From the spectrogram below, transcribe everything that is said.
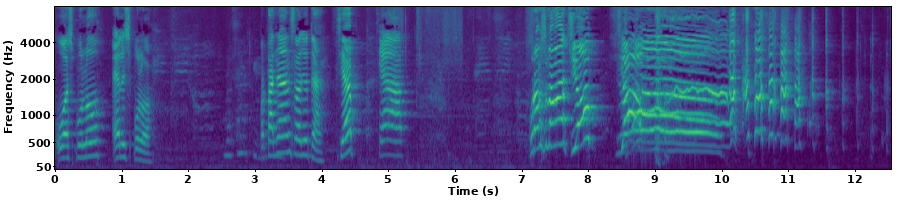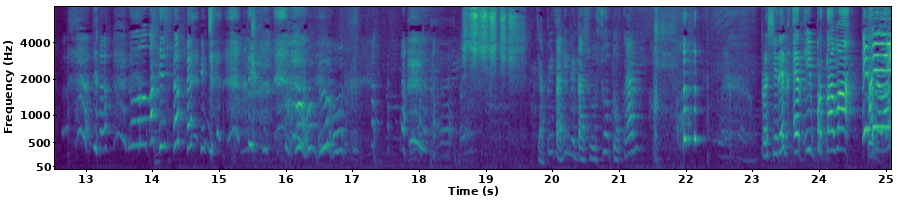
Ua 10, Eli 10. Pertanyaan selanjutnya. Siap? Siap. Kurang semangat, siap? Siap. Nurut aja. Tapi tadi minta susu tuh kan. Presiden RI pertama adalah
